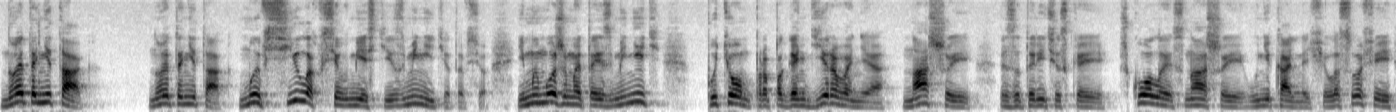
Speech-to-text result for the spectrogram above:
Но это не так. Но это не так. Мы в силах все вместе изменить это все. И мы можем это изменить путем пропагандирования нашей эзотерической школы, с нашей уникальной философией,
